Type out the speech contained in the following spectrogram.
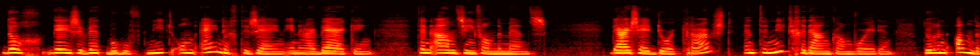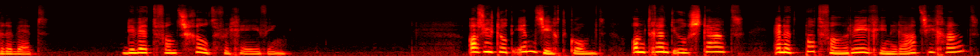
Doch deze wet behoeft niet oneindig te zijn in haar werking ten aanzien van de mens, daar zij doorkruist en teniet gedaan kan worden door een andere wet, de wet van schuldvergeving. Als u tot inzicht komt omtrent uw staat en het pad van regeneratie gaat,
